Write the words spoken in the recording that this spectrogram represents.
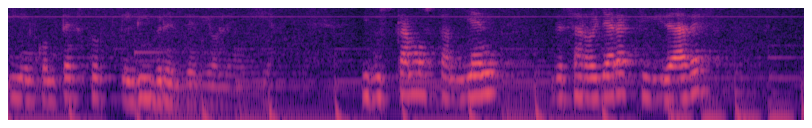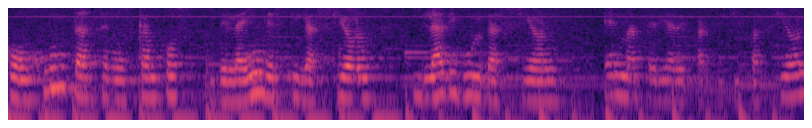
y en contextos libres de violencia y buscamos también desarrollar actividades conjuntas en los campos de la investigación y la divulgación en materia de participación,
